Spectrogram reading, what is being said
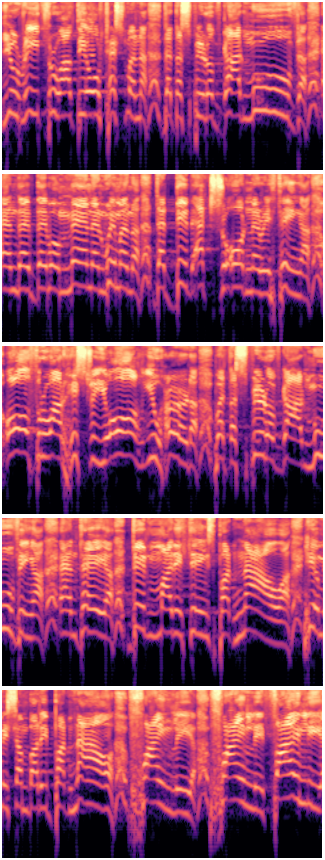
You read throughout the Old Testament that the Spirit of God moved and they, they were men and women that did extraordinary thing. All throughout history, you all you heard with the Spirit of God moving and they did mighty things. But now, hear me, somebody. But now, finally, finally, finally,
